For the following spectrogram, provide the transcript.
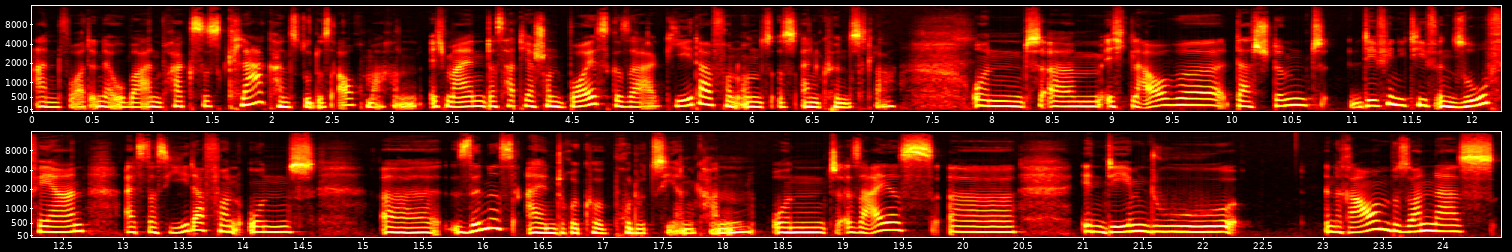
Antwort in der urbanen Praxis, klar kannst du das auch machen. Ich meine, das hat ja schon Beuys gesagt, jeder von uns ist ein Künstler. Und ähm, ich glaube, das stimmt definitiv insofern, als dass jeder von uns äh, Sinneseindrücke produzieren kann. Und sei es, äh, indem du einen Raum besonders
